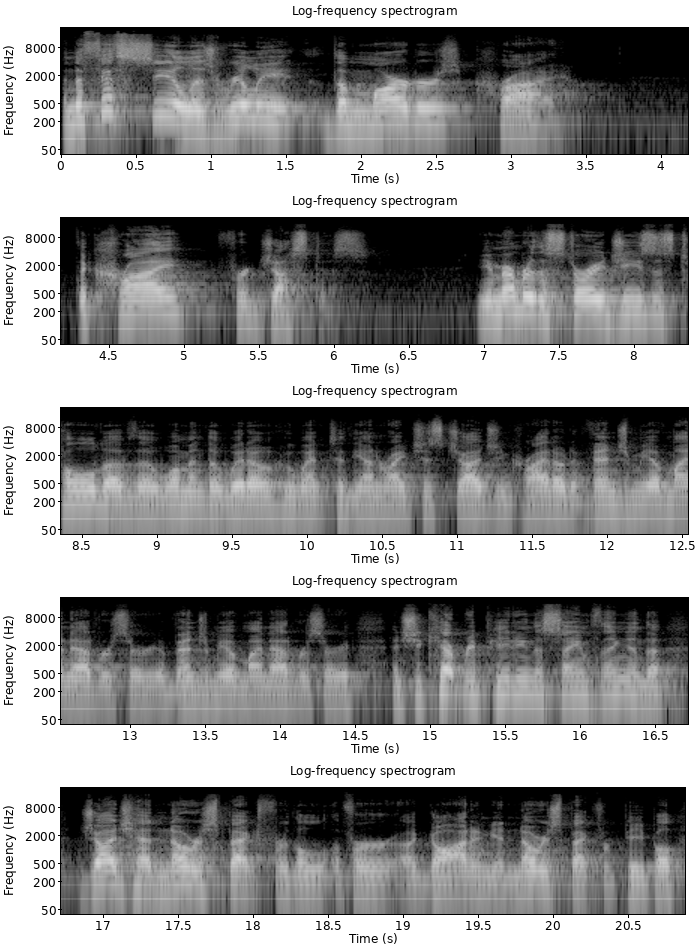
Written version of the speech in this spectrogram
And the fifth seal is really the martyr's cry, the cry for justice. You remember the story Jesus told of the woman, the widow, who went to the unrighteous judge and cried out, Avenge me of mine adversary, avenge me of mine adversary. And she kept repeating the same thing, and the judge had no respect for, the, for uh, God and he had no respect for people.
